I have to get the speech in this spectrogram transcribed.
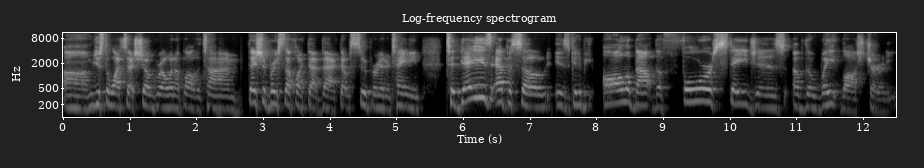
Um, used to watch that show growing up all the time. They should bring stuff like that back. That was super entertaining. Today's episode is going to be all about the four stages of the weight loss journey.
